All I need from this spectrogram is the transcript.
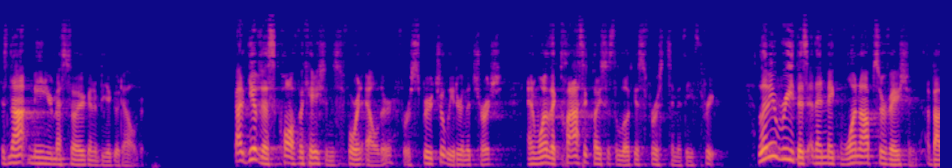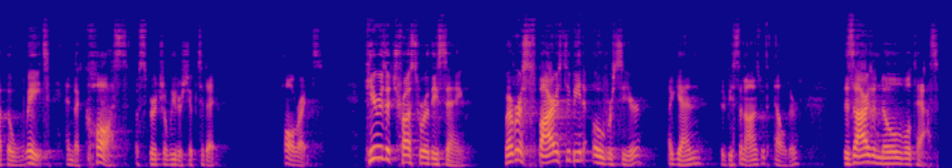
does not mean you're necessarily going to be a good elder. God gives us qualifications for an elder, for a spiritual leader in the church, and one of the classic places to look is 1 Timothy 3. Let me read this and then make one observation about the weight and the cost of spiritual leadership today. Paul writes Here is a trustworthy saying Whoever aspires to be an overseer, again, could be synonymous with elder, desires a noble task.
